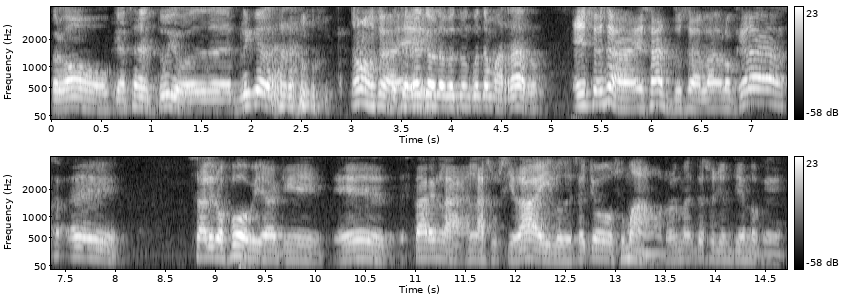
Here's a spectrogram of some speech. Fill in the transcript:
Pero vamos, ¿qué hace el tuyo? Eh, Explícalo. No, no, o sea. Ese eh, es lo que tú encuentras más raro. Eso, o sea, exacto. O sea, la- lo que era eh, salirofobia, que es estar en la, en la suciedad y los desechos humanos, realmente eso yo entiendo que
